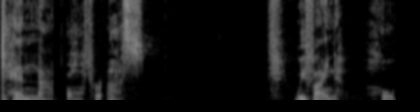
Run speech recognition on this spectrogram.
cannot offer us. We find hope.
